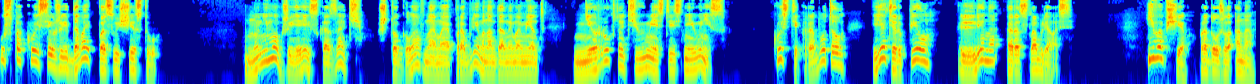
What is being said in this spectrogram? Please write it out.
Успокойся уже и давай по существу. Но не мог же я ей сказать, что главная моя проблема на данный момент – не рухнуть вместе с ней вниз. Костик работал, я терпел, Лена расслаблялась. «И вообще», – продолжила она,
